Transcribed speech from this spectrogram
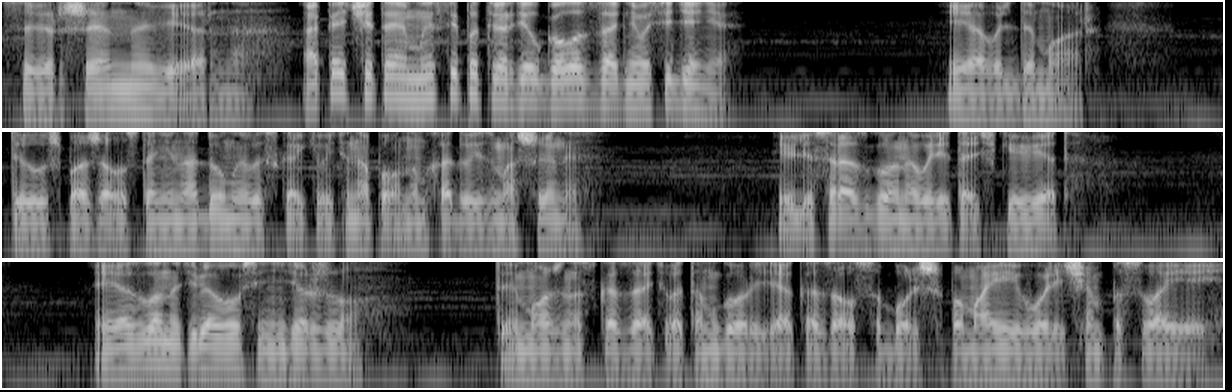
«Совершенно верно». Опять читая мысли, подтвердил голос заднего сиденья. «Я Вальдемар. Ты уж, пожалуйста, не надумай выскакивать на полном ходу из машины или с разгона вылетать в кювет. Я зла на тебя вовсе не держу. Ты, можно сказать, в этом городе оказался больше по моей воле, чем по своей.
